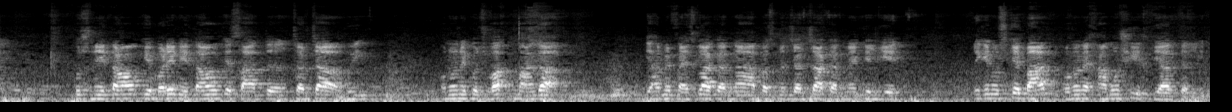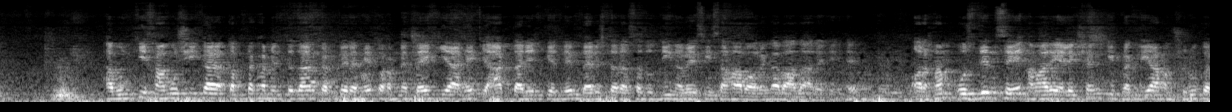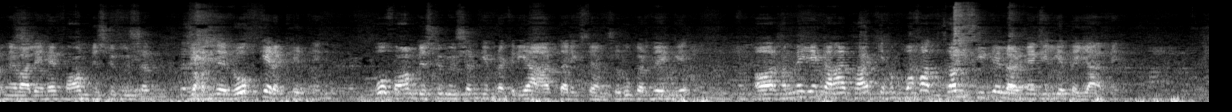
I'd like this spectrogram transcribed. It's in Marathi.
کچھ نیتاؤں کے بڑے نیتاؤں کے ساتھ چرچا ہوئی۔ انہوں نے کچھ وقت مانگا کہ ہمیں فیصلہ کرنا، آپس میں چرچا کرنے کے لیے۔ لیکن اس کے بعد انہوں نے خاموشی اختیار کر لی۔ اب ان کی خاموشی کا کب تک ہم انتظار کرتے رہے تو ہم نے طے کیا ہے کہ آٹھ تاریخ کے دن بیرسٹر اسد الدین اویسی صاحب اورنگ آباد آ رہے ہیں۔ खामोशी इख्तियार कर ली अब उनकी खामोशी का कब तक हम इंतजार करते रहे तो हमने तय किया है कि आठ तारीख के दिन बैरिस्टर असदुद्दीन अवैसी साहब औरंगाबाद आ रहे हैं और हम उस दिन से हमारे इलेक्शन की प्रक्रिया हम शुरू करने वाले हैं फॉर्म डिस्ट्रीब्यूशन जो हमने रोक के रखे थे वो फॉर्म डिस्ट्रीब्यूशन की प्रक्रिया आठ तारीख से हम शुरू कर देंगे और हमने ये कहा था कि हम बहुत कम सीटें लड़ने के लिए तैयार हैं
